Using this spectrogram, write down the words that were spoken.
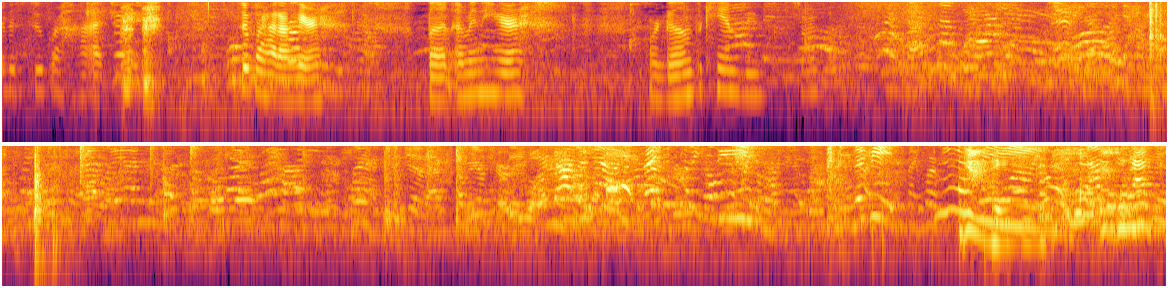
It is super hot, super hot out here. But I'm in here. We're going to Kennedy's. Shawn's-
